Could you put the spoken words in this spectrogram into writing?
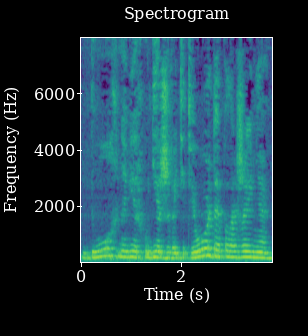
Вдох наверх, удерживайте твердое положение.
